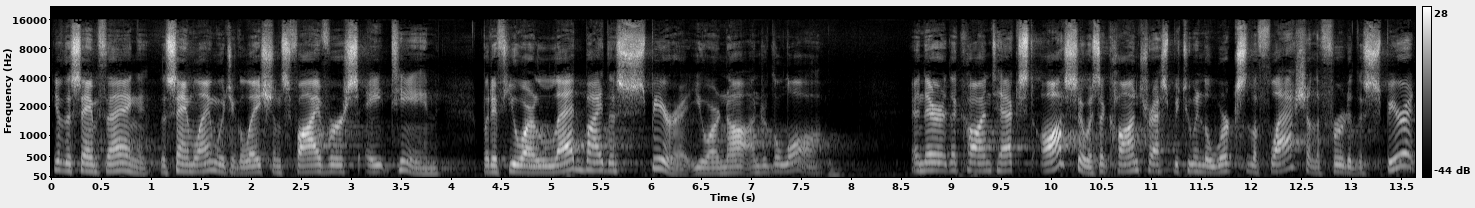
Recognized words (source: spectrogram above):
You have the same thing, the same language in Galatians 5, verse 18. But if you are led by the Spirit, you are not under the law. And there, the context also is a contrast between the works of the flesh and the fruit of the Spirit.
